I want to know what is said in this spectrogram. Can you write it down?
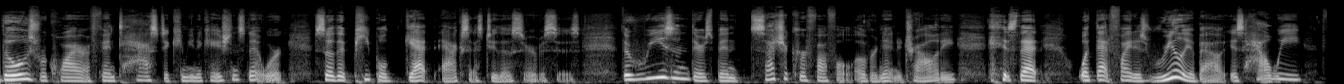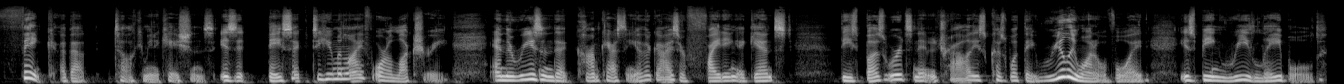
those require a fantastic communications network so that people get access to those services. The reason there's been such a kerfuffle over net neutrality is that what that fight is really about is how we think about telecommunications. Is it basic to human life or a luxury? And the reason that Comcast and the other guys are fighting against these buzzwords, net neutrality, is because what they really want to avoid is being relabeled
